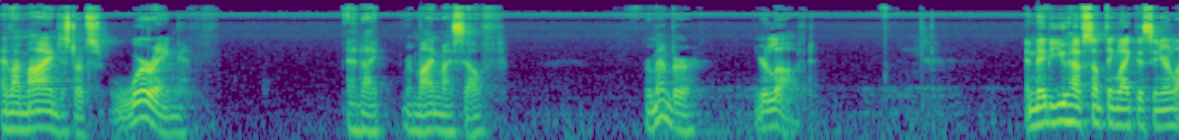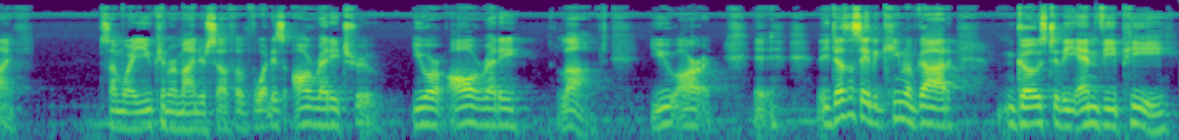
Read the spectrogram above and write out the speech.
And my mind just starts whirring. And I remind myself remember, you're loved. And maybe you have something like this in your life. Some way you can remind yourself of what is already true. You are already loved. You are, he doesn't say the kingdom of God goes to the MVP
